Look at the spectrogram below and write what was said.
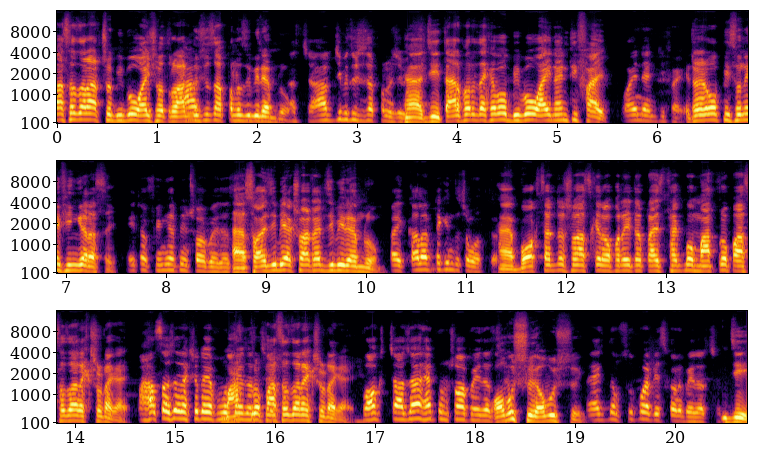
পাঁচ হাজার আটশো ভিভো ওয়াই সতেরো আট দুশো ছাপ্পান্ন জিবি র্যাম আচ্ছা আট জিবি দুশো ছাপ্পান্ন জিবি। হ্যাঁ জি তারপরে দেখাবো Vivo Y ninety five. Y ninety five. পিছনে ফিঙ্গার আছে। এটা ফিঙ্গারপ্রিন্ট সহ পেয়ে যাচ্ছে। হ্যাঁ ছয় জিবি একশো আঠাশ জিবি র্যাম রোম। ভাই কালারটা কিন্তু চমৎকার। হ্যাঁ বক্স চার্জার সহ আজকের অফারে এটা প্রাইস থাকব মাত্র পাঁচ হাজার একশো টাকায়। পাঁচ হাজার একশো টাকা মাত্র পাঁচ হাজার একশো টাকায়। বক্স চার্জার হেডফোন সহ পেয়ে যাচ্ছে। অবশ্যই অবশ্যই। একদম সুপার ডিসকাউন্ট পেয়ে যাচ্ছে। জি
